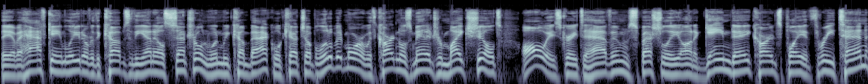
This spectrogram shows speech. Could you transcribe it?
They have a half game lead over the Cubs in the NL Central. And when we come back, we'll catch up a little bit more with Cardinals manager Mike Shildt. Always great to have him, especially on a game day. Cards play at 310.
